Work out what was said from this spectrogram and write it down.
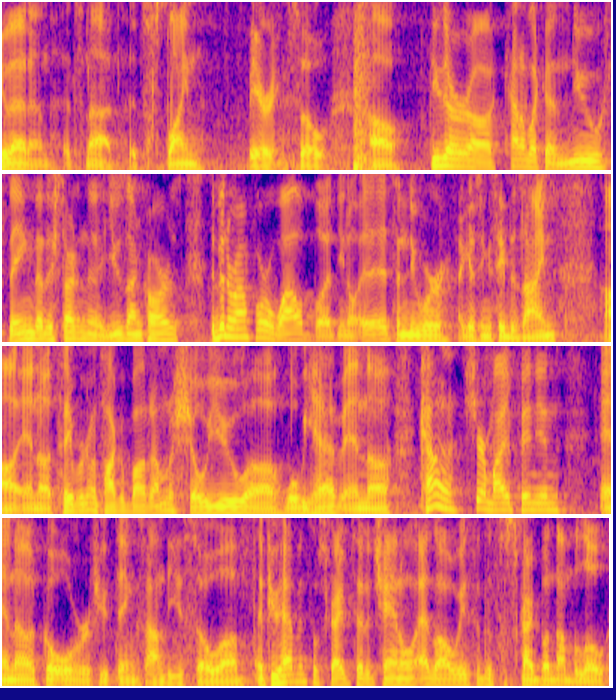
at that end. It's not. It's a spline bearing. So these are uh, kind of like a new thing that they're starting to use on cars. They've been around for a while, but you know it's a newer, I guess you can say, design. Uh, and uh, today we're going to talk about it. I'm going to show you uh, what we have and uh, kind of share my opinion and uh, go over a few things on these. So if you haven't subscribed to the channel, as always, hit the subscribe button down below.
